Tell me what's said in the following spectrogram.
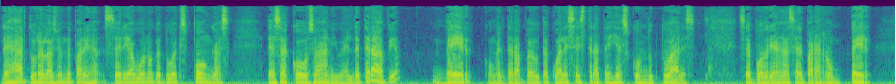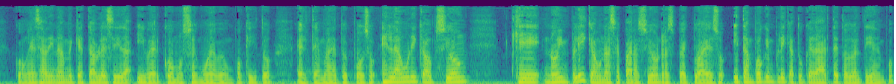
dejar tu relación de pareja, sería bueno que tú expongas esas cosas a nivel de terapia, ver con el terapeuta cuáles estrategias conductuales se podrían hacer para romper con esa dinámica establecida y ver cómo se mueve un poquito el tema de tu esposo. Es la única opción que no implica una separación respecto a eso y tampoco implica tú quedarte todo el tiempo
